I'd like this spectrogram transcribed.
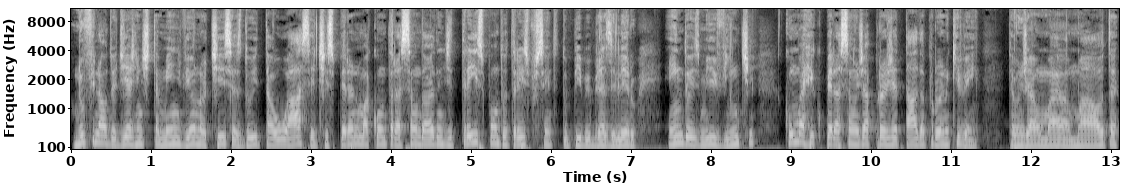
No final do dia, a gente também viu notícias do Itaú Asset esperando uma contração da ordem de 3,3% do PIB brasileiro em 2020, com uma recuperação já projetada para o ano que vem. Então, já uma, uma alta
